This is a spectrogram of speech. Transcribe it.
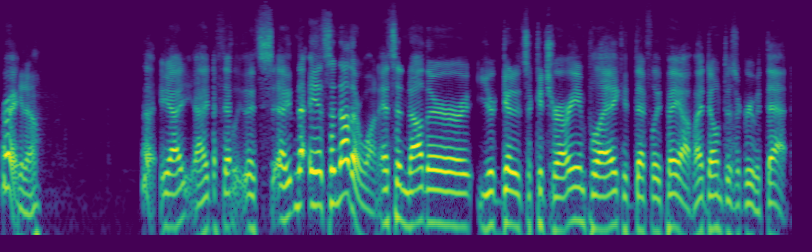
right. you know, Yeah, I, definitely. It's uh, it's another one. It's another. You're good. It's a contrarian play. Could definitely pay off. I don't disagree with that.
